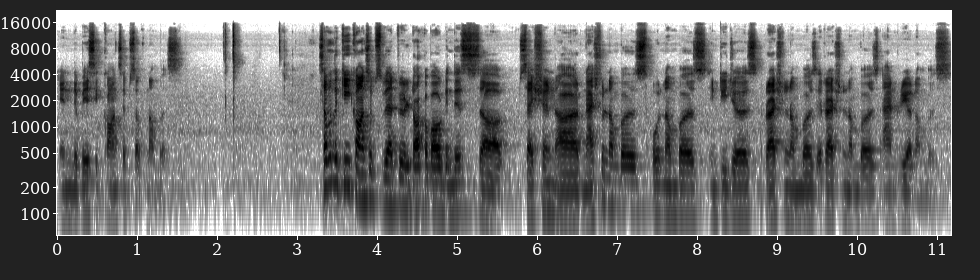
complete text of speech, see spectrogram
in the basic concepts of numbers. Some of the key concepts that we'll talk about in this uh, session are natural numbers, whole numbers, integers, rational numbers, irrational numbers, and real numbers.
